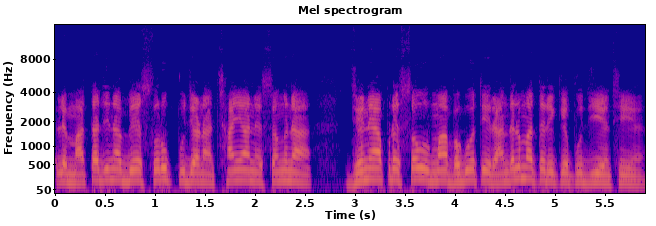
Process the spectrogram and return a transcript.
એટલે માતાજીના બે સ્વરૂપ પૂજાના છાયા અને સંજ્ઞા, જેને આપણે સૌ માં ભગવતી રાંદલમાં તરીકે પૂજીએ છીએ.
